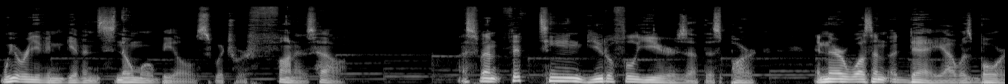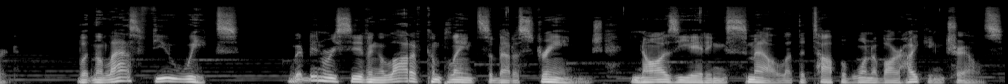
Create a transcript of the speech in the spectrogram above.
we were even given snowmobiles, which were fun as hell. I spent 15 beautiful years at this park and there wasn't a day I was bored. But in the last few weeks, we'd been receiving a lot of complaints about a strange, nauseating smell at the top of one of our hiking trails.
